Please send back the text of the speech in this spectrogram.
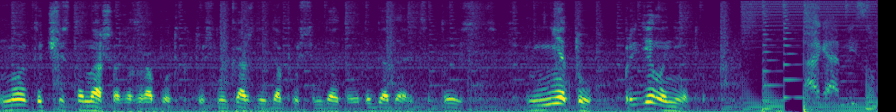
Но это чисто наша разработка. То есть не каждый, допустим, до этого догадается. То есть нету, предела нету. I got me some,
